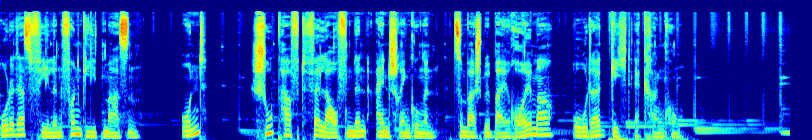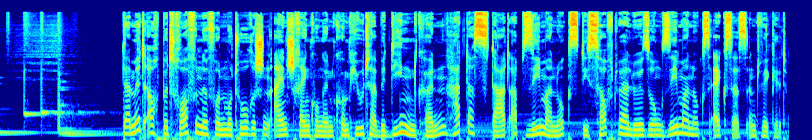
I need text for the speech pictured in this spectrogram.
oder das Fehlen von Gliedmaßen und schubhaft verlaufenden Einschränkungen, zum Beispiel bei Rheuma oder Gichterkrankung. Damit auch Betroffene von motorischen Einschränkungen Computer bedienen können, hat das Startup Semanux die Softwarelösung Semanux Access entwickelt.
